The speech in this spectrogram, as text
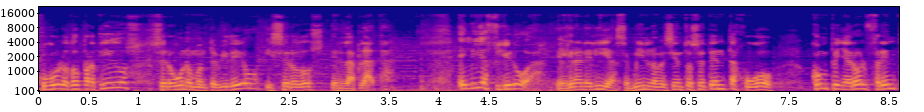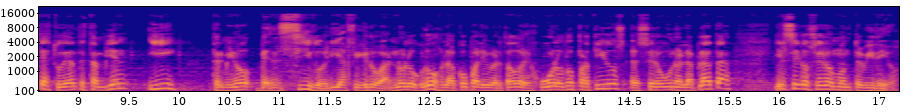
Jugó los dos partidos, 0-1 en Montevideo y 0-2 en La Plata. Elías Figueroa, el gran Elías, en 1970 jugó con Peñarol frente a Estudiantes también y terminó vencido Elías Figueroa. No logró la Copa Libertadores. Jugó los dos partidos, el 0-1 en La Plata y el 0-0 en Montevideo.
